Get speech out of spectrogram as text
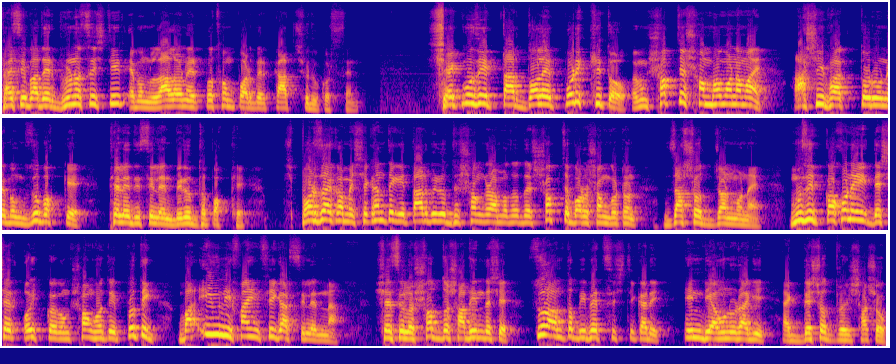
ফ্যাসিবাদের ভ্রূণ সৃষ্টির এবং লালনের প্রথম পর্বের কাজ শুরু করছেন। শেখ মুজিব তার দলের পরীক্ষিত এবং সবচেয়ে সম্ভাবনাময় আশি ভাগ তরুণ এবং যুবককে ঠেলে দিছিলেন বিরুদ্ধ পক্ষে। পর্যায়ক্রমে সেখান থেকে তার বিরুদ্ধে সংগ্রামরতদের সবচেয়ে বড় সংগঠন জাসদ জন্ম নেয়। মুজিব কখনোই দেশের ঐক্য এবং সংহতির প্রতীক বা ইউনিফাইং ফিগার ছিলেন না। সে ছিল সদ্য স্বাধীন দেশে চূড়ান্ত বিভেদ সৃষ্টিকারী ইন্ডিয়া অনুরাগী এক দেশদ্রোহী শাসক।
